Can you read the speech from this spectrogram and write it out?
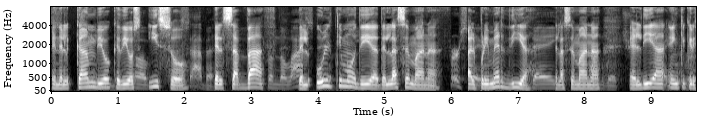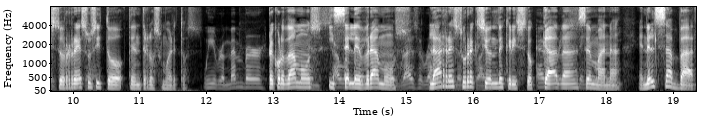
en el cambio que Dios hizo del sabbat, del último día de la semana, al primer día de la semana, el día en que Cristo resucitó de entre los muertos. Recordamos y celebramos la resurrección de Cristo cada semana en el sabbat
